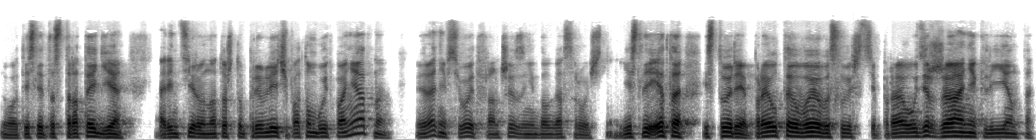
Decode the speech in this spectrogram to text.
Вот. Если эта стратегия ориентирована на то, чтобы привлечь, и потом будет понятно, вероятнее всего, эта франшиза недолгосрочная. Если это история про ЛТВ вы слышите, про удержание клиента,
